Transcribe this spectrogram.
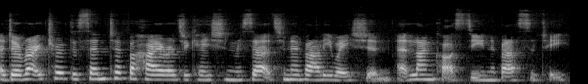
a director of the Centre for Higher Education Research and Evaluation at Lancaster University.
